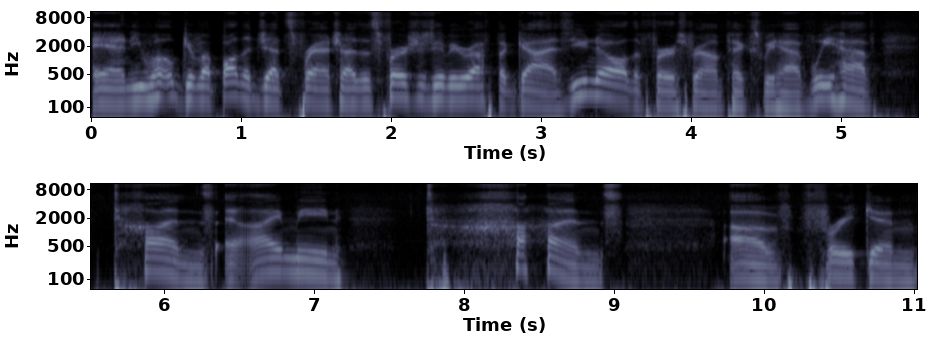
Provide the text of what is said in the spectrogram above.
and you won't give up on the Jets franchise. This first year's gonna be rough, but guys, you know all the first round picks we have. We have tons, and I mean tons of freaking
